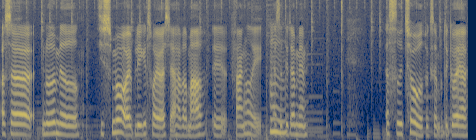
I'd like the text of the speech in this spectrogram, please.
og så noget med de små øjeblikke, tror jeg også, jeg har været meget øh, fanget af. Mm. Mhm. Altså det der med at sidde i toget, for eksempel, det gør jeg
